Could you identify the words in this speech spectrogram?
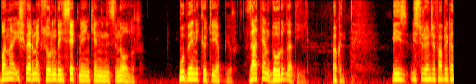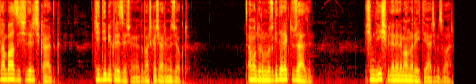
Bana iş vermek zorunda hissetmeyin kendinizi ne olur. Bu beni kötü yapıyor. Zaten doğru da değil. Bakın. Biz bir süre önce fabrikadan bazı işçileri çıkardık. Ciddi bir kriz yaşanıyordu. Başka çaremiz yoktu. Ama durumumuz giderek düzeldi. Şimdi iş bilen elemanlara ihtiyacımız var.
